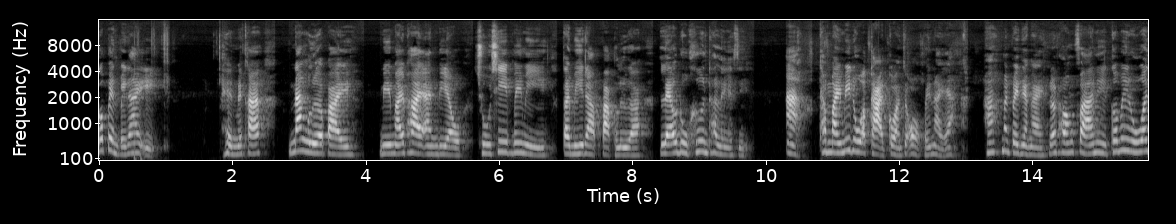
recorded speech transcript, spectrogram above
ก็เป็นไปได้อีก เห็นไหมคะ นั่งเรือไปมีไม้พายอันเดียว ชูชีพไม่มี แต่มีดาบปักเรือ แล้วดูคลื่นทะเลสิ อะทำไมไม่ดูอากาศก่อนจะออกไปไหนอะฮะ มันเป็นยังไง แล้วท้องฟ้านี่ก็ไม่รู้ว่า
